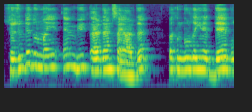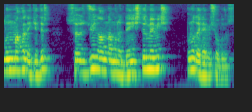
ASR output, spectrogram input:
Sözünde durmayı en büyük erdem sayardı. Bakın burada yine D bulunma halekidir. Sözcüğün anlamını değiştirmemiş. Bunu da elemiş oluruz.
